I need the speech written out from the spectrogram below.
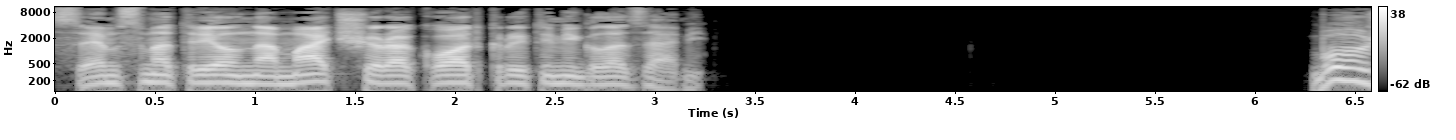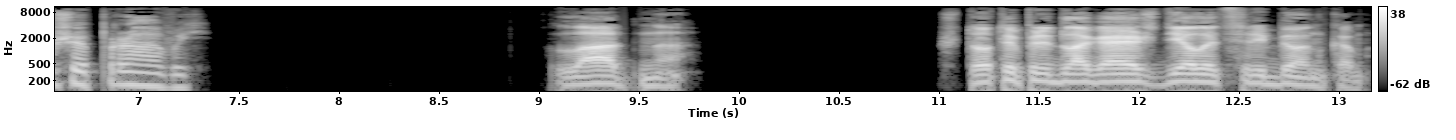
Сэм смотрел на мать широко открытыми глазами. «Боже правый!» «Ладно. Что ты предлагаешь делать с ребенком?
